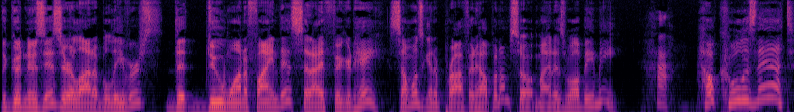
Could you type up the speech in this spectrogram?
the good news is there are a lot of believers that do want to find this, and I figured, hey, someone's going to profit helping them, so it might as well be me. Huh. How cool is that?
